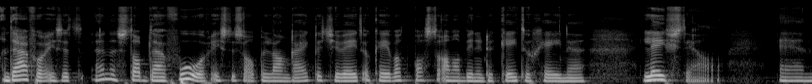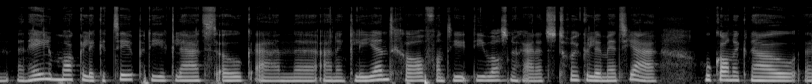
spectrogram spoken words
En daarvoor is het, hè, een stap daarvoor is dus al belangrijk dat je weet, oké, wat past er allemaal binnen de ketogene leefstijl? En een hele makkelijke tip die ik laatst ook aan, uh, aan een cliënt gaf, want die, die was nog aan het strukkelen met, ja, hoe kan ik nou uh,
